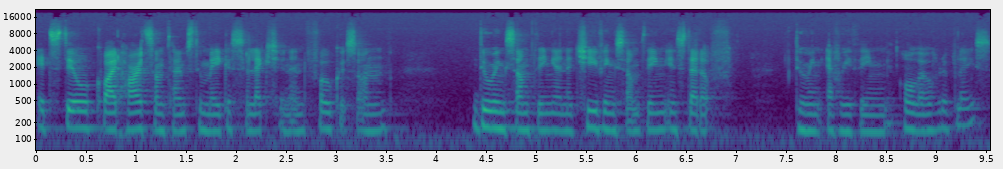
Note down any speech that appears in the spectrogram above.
it's still quite hard sometimes to make a selection and focus on doing something and achieving something instead of doing everything all over the place.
